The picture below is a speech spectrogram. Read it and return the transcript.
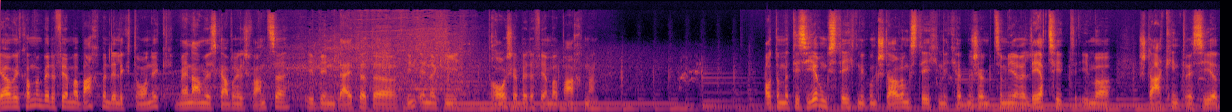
Ja, willkommen bei der Firma Bachmann Elektronik. Mein Name ist Gabriel Schwanzer. Ich bin Leiter der Windenergiebranche bei der Firma Bachmann. Automatisierungstechnik und Steuerungstechnik hat mich schon zu meiner Lehrzeit immer stark interessiert.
